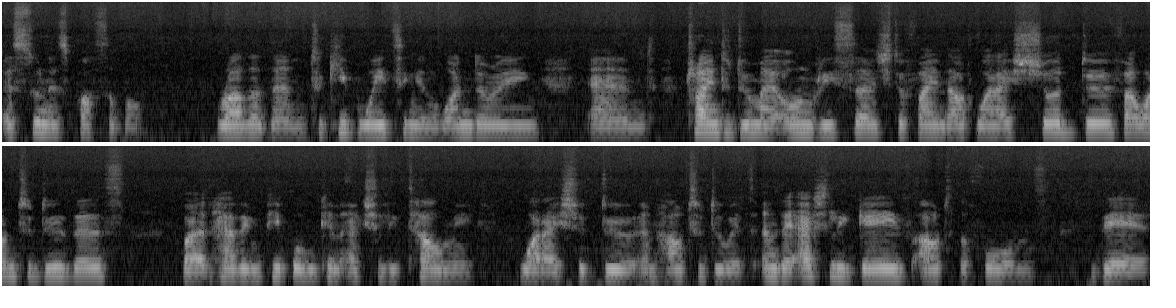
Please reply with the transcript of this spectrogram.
as soon as possible rather than to keep waiting and wondering and trying to do my own research to find out what I should do if I want to do this, but having people who can actually tell me what I should do and how to do it. And they actually gave out the forms there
